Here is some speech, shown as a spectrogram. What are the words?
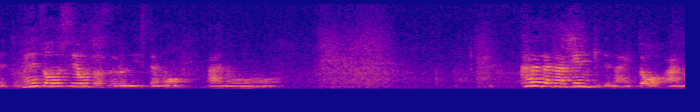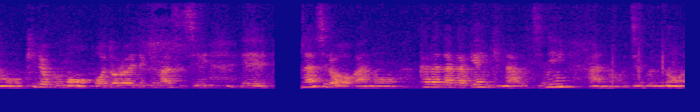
えっと、瞑想しようとするにしてもあの体が元気でないとあの気力も衰えてきますし、えー、何しろあの体が元気なうちにあの自分の、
